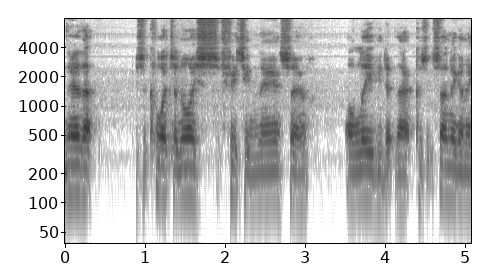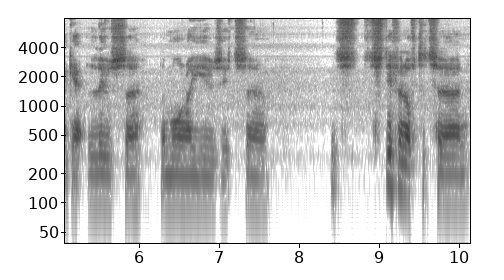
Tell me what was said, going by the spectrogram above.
There that is a quite a nice fitting there so I'll leave it at that because it's only going to get looser the more I use it so it's stiff enough to turn.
